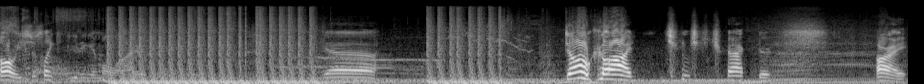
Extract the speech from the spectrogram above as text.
Oh, he's just like eating him alive. Yeah. Oh God, tractor. All right,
